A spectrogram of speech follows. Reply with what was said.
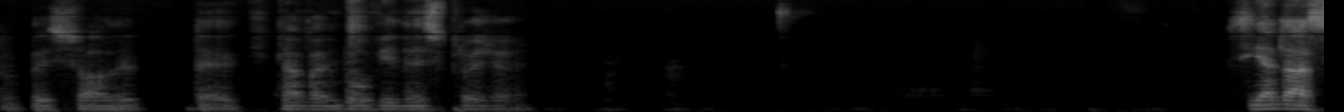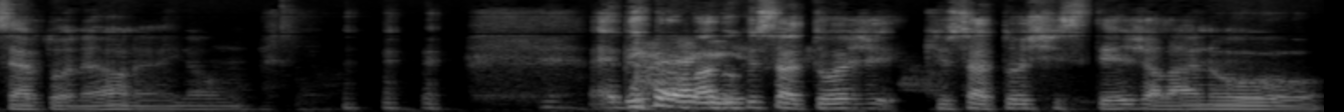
o pessoal que estava envolvido nesse projeto. Se ia dar certo ou não, né? E não... é bem provável que o Satoshi que o Satoshi esteja lá no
